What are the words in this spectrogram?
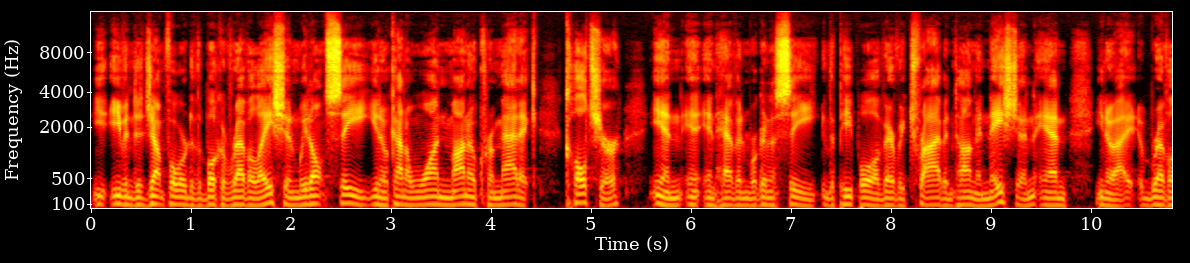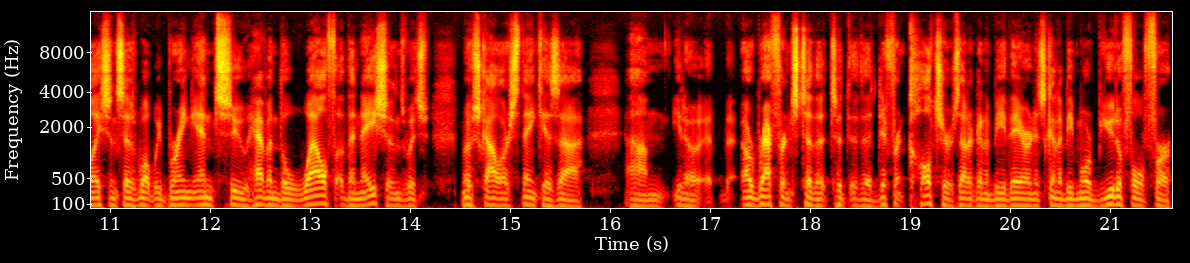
even to jump forward to the book of Revelation, we don't see, you know, kind of one monochromatic culture in, in, in heaven. We're going to see the people of every tribe and tongue and nation. And, you know, Revelation says what we bring into heaven, the wealth of the nations, which most scholars think is a um, you know, a reference to the to the different cultures that are going to be there, and it's going to be more beautiful for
